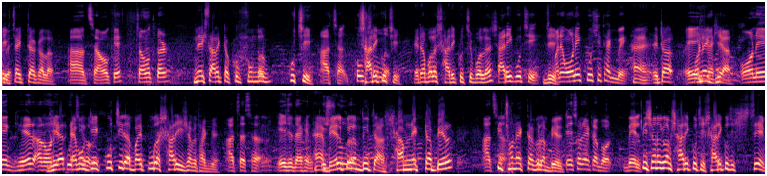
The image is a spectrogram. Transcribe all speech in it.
জি চারটা কালার। আচ্ছা ওকে চমৎকার। নেক্সট আরেকটা খুব সুন্দর কুচি। আচ্ছা শাড়ি কুচি এটা বলে শাড়ি কুচি বলে। শাড়ি কুচি? মানে অনেক কুচি থাকবে। হ্যাঁ এটা অনেক গিয়ার অনেক ঘের আর অনেক কুচি এবং কি কুচিরা ভাই পুরো শাড়ি হিসাবে থাকবে। আচ্ছা আচ্ছা এই যে দেখেন হ্যাঁ বেল। গুলাম দুইটা সামনে একটা বেল আচ্ছা। পিছনে একটা গুলাম বেল্ট পেছনে একটা বেল্ট পিছনে গুলাম শাড়ি কুচি শাড়ি কুচি সেম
